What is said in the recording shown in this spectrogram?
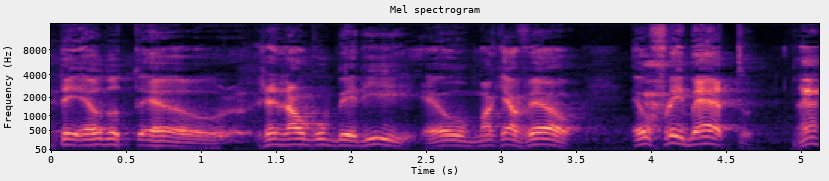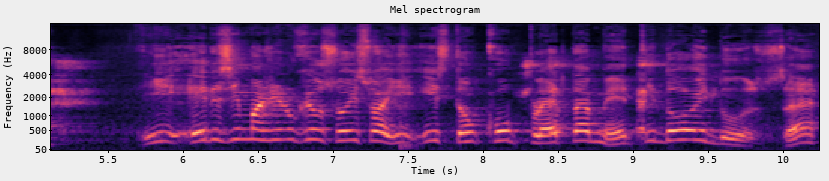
tem, é, o, é o General Golbery, é o Maquiavel, é o Frei Beto, né? E eles imaginam que eu sou isso aí e estão completamente doidos, né?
